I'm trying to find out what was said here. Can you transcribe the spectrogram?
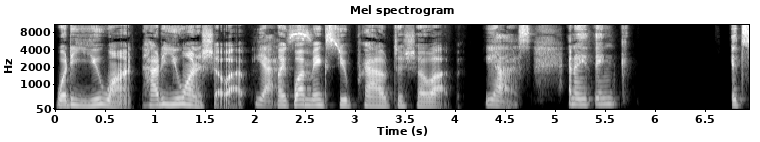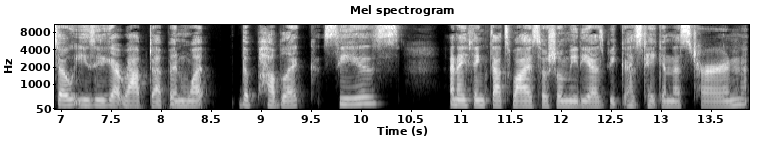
what do you want? How do you want to show up? Yeah. Like, what makes you proud to show up? Yes. And I think it's so easy to get wrapped up in what the public sees. And I think that's why social media has, be- has taken this turn.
